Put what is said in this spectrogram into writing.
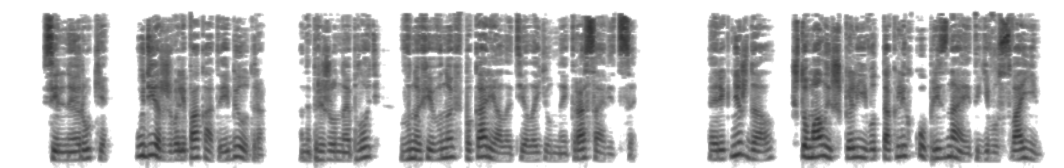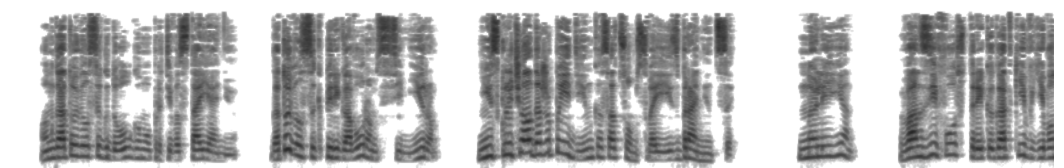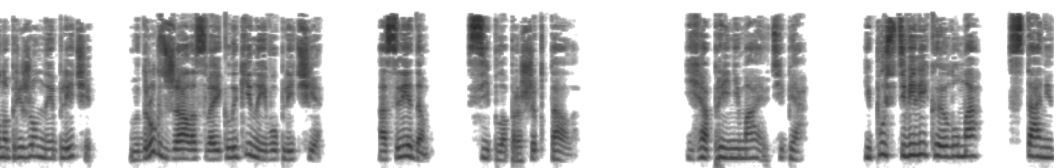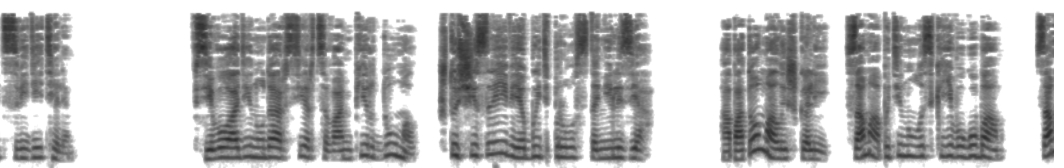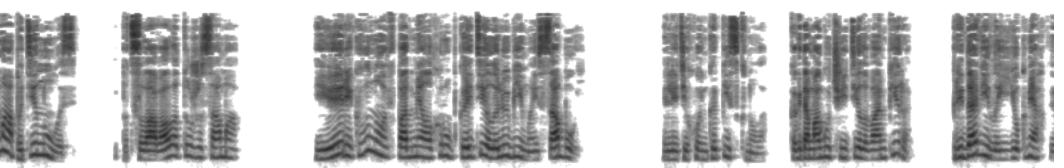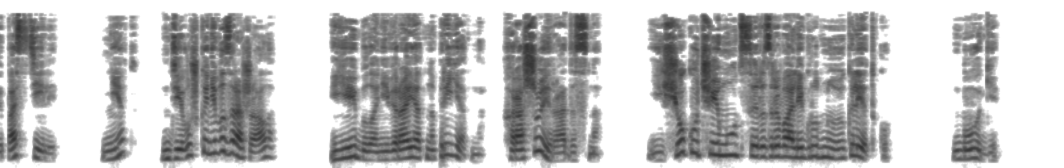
Сильные руки удерживали покатые бедра, а напряженная плоть вновь и вновь покоряла тело юной красавицы. Эрик не ждал, что малышка Ли вот так легко признает его своим. Он готовился к долгому противостоянию, готовился к переговорам с Семиром, не исключал даже поединка с отцом своей избранницы. Но Лиен, вонзив острые коготки в его напряженные плечи, вдруг сжала свои клыки на его плече а следом сипло прошептала. «Я принимаю тебя, и пусть великая луна станет свидетелем». Всего один удар сердца вампир думал, что счастливее быть просто нельзя. А потом малышка Ли сама потянулась к его губам, сама потянулась и поцеловала тоже сама. И Эрик вновь подмял хрупкое тело любимой с собой. Ли тихонько пискнула, когда могучее тело вампира придавило ее к мягкой постели. Нет, девушка не возражала. Ей было невероятно приятно, хорошо и радостно. Еще куча эмоций разрывали грудную клетку. Боги!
